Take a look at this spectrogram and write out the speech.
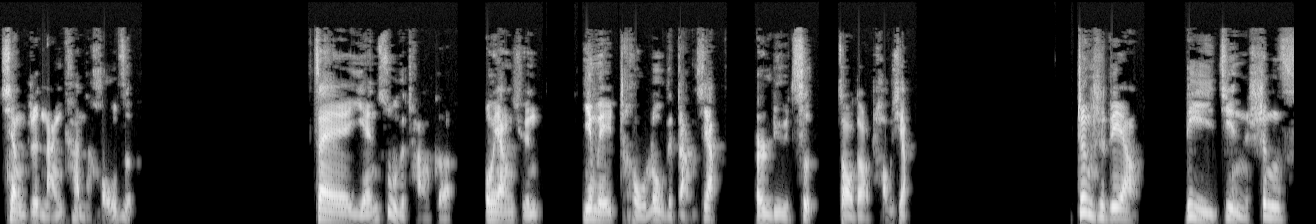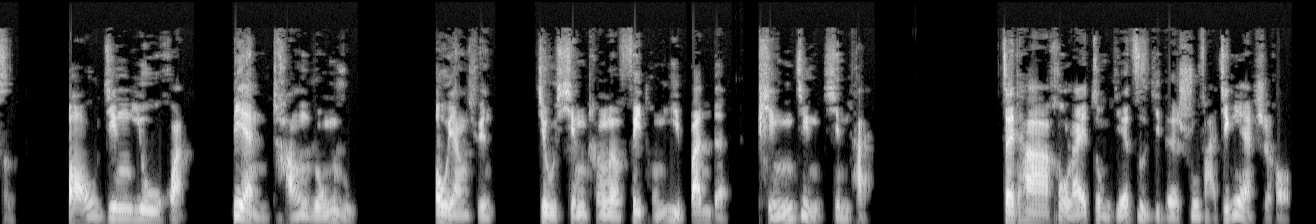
像只难看的猴子。在严肃的场合，欧阳询。因为丑陋的长相而屡次遭到嘲笑。正是这样，历尽生死，饱经忧患，遍尝荣辱，欧阳询就形成了非同一般的平静心态。在他后来总结自己的书法经验时候，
